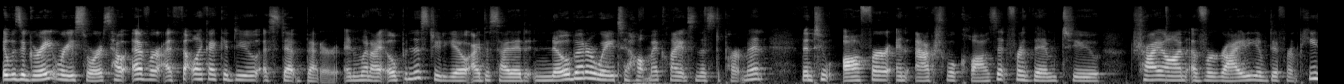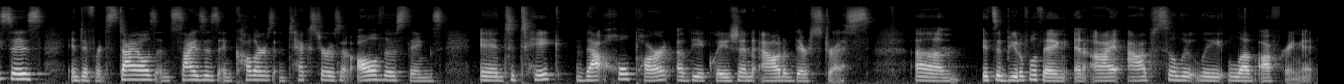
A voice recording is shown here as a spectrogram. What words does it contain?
it was a great resource. However, I felt like I could do a step better. And when I opened the studio, I decided no better way to help my clients in this department than to offer an actual closet for them to try on a variety of different pieces in different styles and sizes and colors and textures and all of those things, and to take that whole part of the equation out of their stress. Um, it's a beautiful thing, and I absolutely love offering it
